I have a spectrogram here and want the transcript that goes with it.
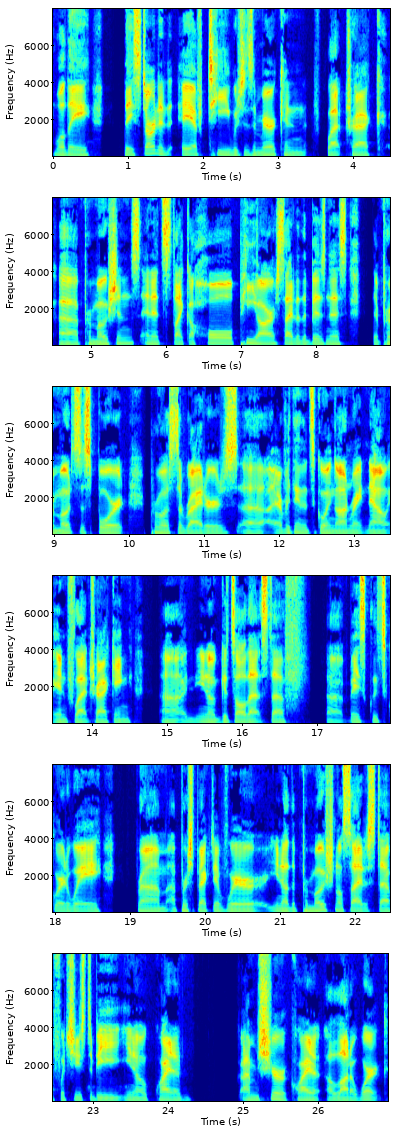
well they they started AFT, which is American Flat Track uh, Promotions, and it's like a whole PR side of the business that promotes the sport, promotes the riders, uh, everything that's going on right now in flat tracking. Uh, you know, gets all that stuff uh, basically squared away from a perspective where you know the promotional side of stuff, which used to be you know quite a, I'm sure quite a, a lot of work.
